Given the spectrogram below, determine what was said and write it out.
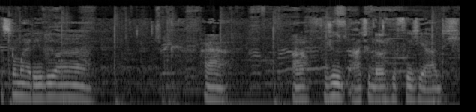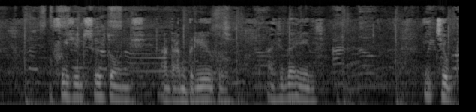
o seu marido a, a, a ajudar os refugiados fugir dos seus donos, a dar abrigo, ajudar eles. E tipo,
